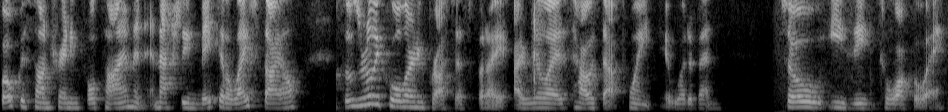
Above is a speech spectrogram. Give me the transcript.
focus on training full time and, and actually make it a lifestyle. So it was a really cool learning process, but I, I realized how at that point it would have been so easy to walk away.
